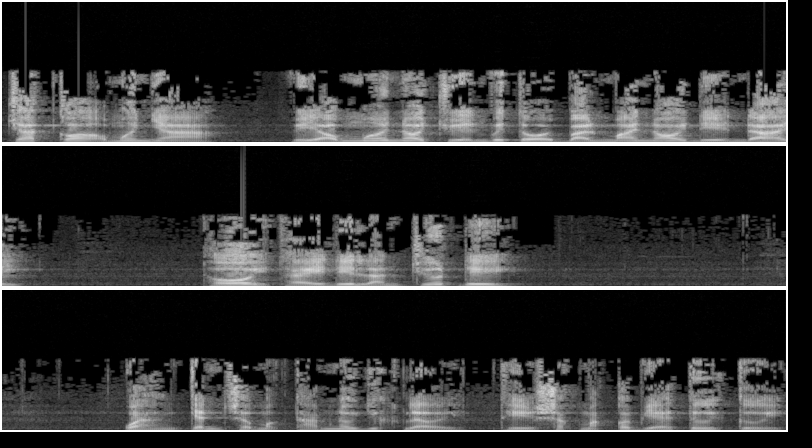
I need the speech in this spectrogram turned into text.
Chắc có ông ở nhà, vì ông mới nói chuyện với tôi bằng máy nói điện đấy. Thôi, thầy đi lần trước đi. Quan chánh sở mật thám nói dứt lời, thì sắc mặt có vẻ tươi cười.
